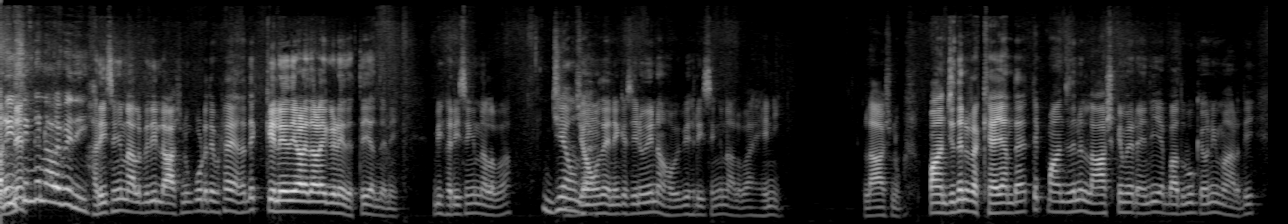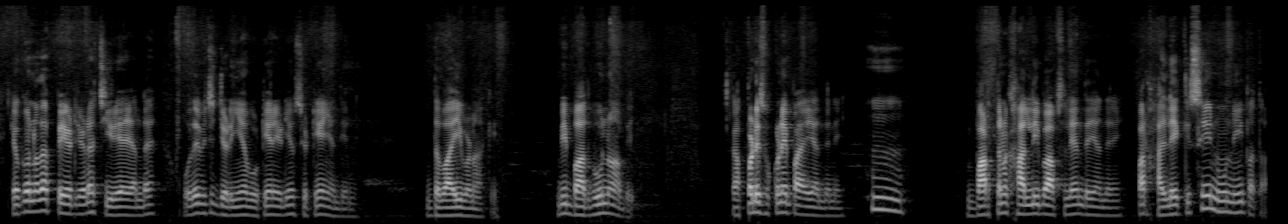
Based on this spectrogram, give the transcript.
ਹਰੀ ਸਿੰਘ ਨਲਵੇ ਦੀ? ਹਰੀ ਸਿੰਘ ਨਲਵੇ ਦੀ ਲਾਸ਼ ਨੂੰ ਘੋੜੇ ਤੇ ਬਿਠਾਇਆ ਜਾਂਦਾ ਤੇ ਕਿਲੇ ਦੇ ਆਲੇ ਦੁਆਲੇ ਗੇੜੇ ਦਿੱਤੇ ਜਾਂਦੇ ਨੇ। ਵੀ ਹਰੀ ਸਿੰਘ ਨਲਵਾ ਜਿਉਂਦੇ। ਨੇ ਕਿਸੇ ਨੂੰ ਇਹ ਨਾ ਹੋਵੇ ਵੀ ਹਰੀ ਸਿੰਘ ਨਲਵਾ ਹੈ ਨਹੀਂ। ਲਾਸ਼ ਨੂੰ। 5 ਦਿਨ ਰੱਖਿਆ ਜਾਂਦਾ ਤੇ 5 ਦਿਨ ਲਾਸ਼ ਕਿਵੇਂ ਰਹਿੰਦੀ ਹੈ ਬਦਬੂ ਕਿਉਂ ਨਹੀਂ ਮਾਰਦੀ? ਕਿਉਂਕਿ ਉਹਨਾਂ ਦਾ ਪੇਟ ਜਿਹੜਾ ਚੀਰਿਆ ਜਾਂਦਾ ਉਹਦੇ ਵਿੱਚ ਜੜੀਆਂ ਬੂਟੀਆਂ ਜਿਹੜੀਆਂ ਸਿੱਟੀਆਂ ਜਾਂਦੀਆਂ ਨੇ ਦਵਾਈ ਬਣਾ ਕੇ ਵੀ ਬਦਬੂ ਨਾ ਆਵੇ। ਕੱਪੜੇ ਸੁੱਕਣੇ ਪਾਏ ਜਾਂਦੇ ਨੇ। ਹੂੰ। ਬਰਤਨ ਖਾਲੀ ਵਾਪਸ ਲਿਆਂਦੇ ਜਾਂਦੇ ਨੇ। ਪਰ ਹਲੇ ਕਿਸੇ ਨੂੰ ਨਹੀਂ ਪਤਾ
